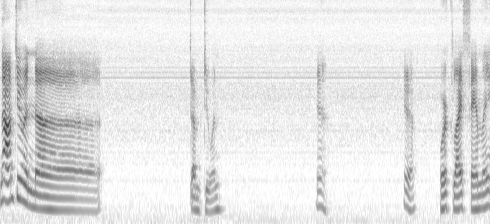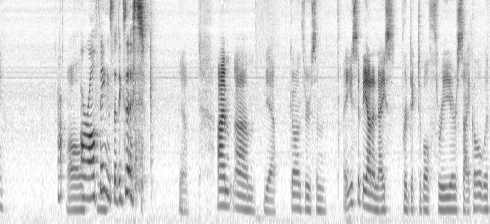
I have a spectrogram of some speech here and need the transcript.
no, I'm doing. Uh, I'm doing. Yeah. You know, work, life, family. Are- all Are all things that exist. yeah. I'm um yeah, going through some I used to be on a nice predictable 3-year cycle with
